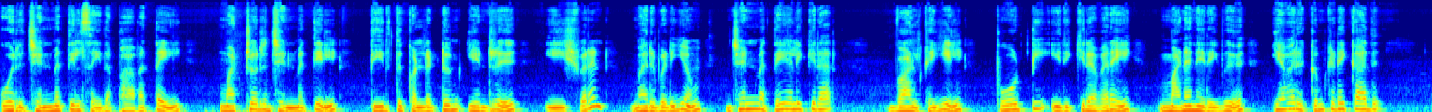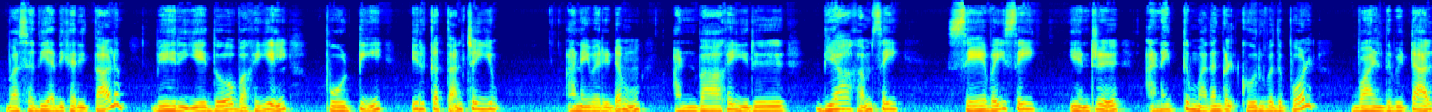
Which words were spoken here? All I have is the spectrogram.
ஒரு ஜென்மத்தில் செய்த பாவத்தை மற்றொரு ஜென்மத்தில் தீர்த்து கொள்ளட்டும் என்று ஈஸ்வரன் மறுபடியும் ஜென்மத்தை அளிக்கிறார். வாழ்க்கையில் போட்டி இருக்கிறவரை மனநிறைவு எவருக்கும் கிடைக்காது. வசதி அதிகரித்தாலும் வேறு ஏதோ வகையில் போட்டி இருக்கத்தான் செய்யும். அனைவரிடம் அன்பாக இரு தியாகம் செய் சேவை செய் என்று அனைத்து மதங்கள் கூறுவது போல் வாழ்ந்துவிட்டால்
